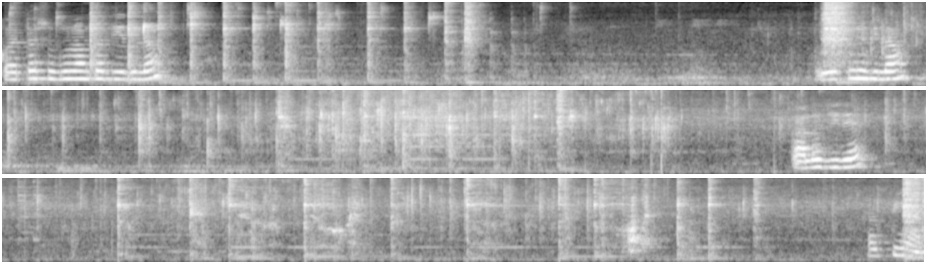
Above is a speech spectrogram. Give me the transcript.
কয়েকটা শুকনো লঙ্কা দিয়ে দিলাম। রসুন দিলাম। কালো জিরে। আর পেঁয়াজ।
